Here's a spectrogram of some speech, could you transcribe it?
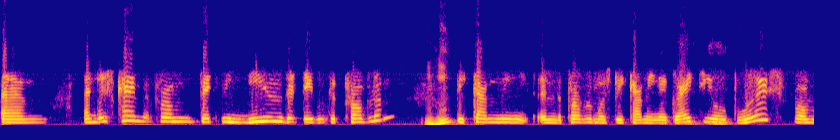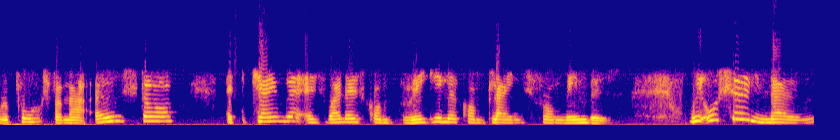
Um, and this came from that we knew that there was a problem Mm-hmm. becoming, and the problem was becoming a great deal worse from reports from our own staff at the chamber, as well as com- regular complaints from members. We also know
